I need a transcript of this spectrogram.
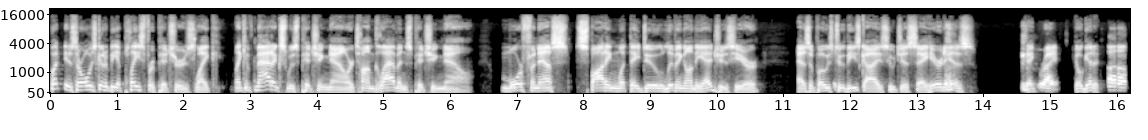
But is there always going to be a place for pitchers like like if Maddux was pitching now or Tom Glavine's pitching now? More finesse, spotting what they do, living on the edges here, as opposed to these guys who just say, "Here it is." Okay. right. Go get it. Um,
